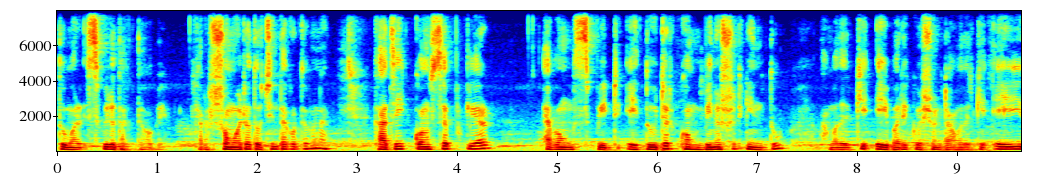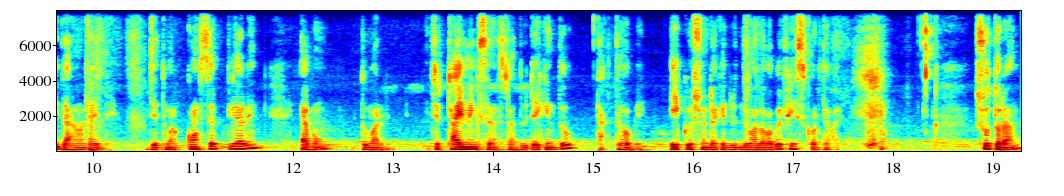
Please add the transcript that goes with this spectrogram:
তোমার স্পিডও থাকতে হবে। কারণ সময়টা তো চিন্তা করতে হবে না। কাজেই কনসেপ্ট ক্লিয়ার এবং স্পিড এই দুইটার কম্বিনেশন কিন্তু আমাদেরকে এইবারের কোয়েশনটা আমাদেরকে এই ধারণাটাই দেয় যে তোমার কনসেপ্ট ক্লিয়ারিং এবং তোমার যে টাইমিং সেন্সটা দুইটাই কিন্তু থাকতে হবে। এই কোয়েশনটাকে যদি ভালোভাবে ফেস করতে হয়। সুতরাং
